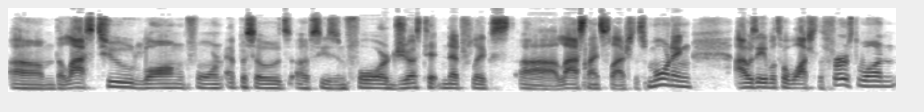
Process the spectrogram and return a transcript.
Um, the last two long form episodes of season four just hit Netflix uh, last night slash this morning. I was able to watch the first one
